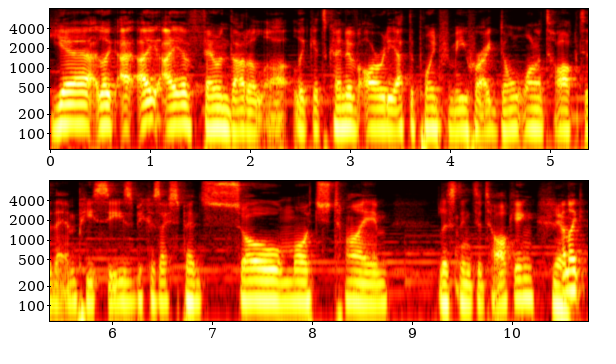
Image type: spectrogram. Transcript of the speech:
Yeah, like I, I, I have found that a lot. Like it's kind of already at the point for me where I don't want to talk to the NPCs because I spend so much time listening to talking. Yeah. And like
